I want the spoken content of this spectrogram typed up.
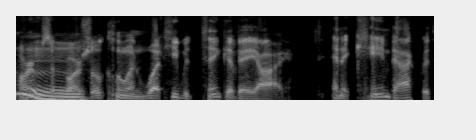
terms of Hmm. Marshall McLuhan, what he would think of AI, and it came back with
